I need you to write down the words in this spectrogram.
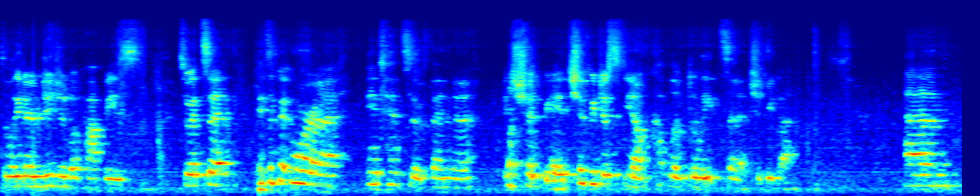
delete our digital copies. So it's a, it's a bit more uh, intensive than uh, it should be. It should be just, you know, a couple of deletes and it should be done. Um,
